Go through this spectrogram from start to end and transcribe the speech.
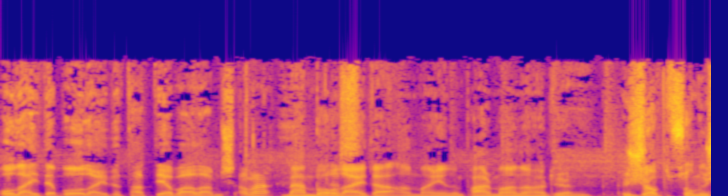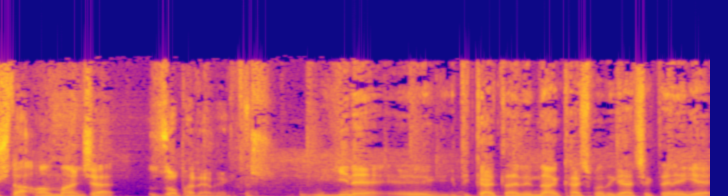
olayda bu olayda tatlıya bağlanmış ama Ben bu olayda Almanya'nın parmağını arıyorum. Job sonuçta Almanca zopa demektir. Yine e, dikkatlerinden kaçmadı gerçekten Ege.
